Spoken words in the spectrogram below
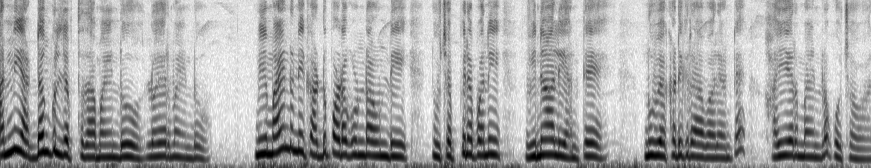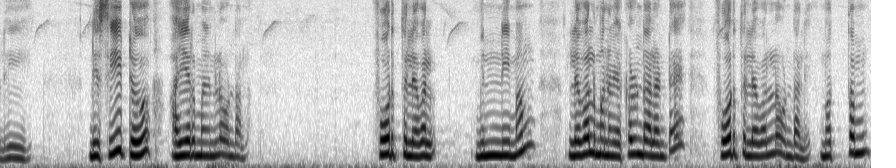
అన్ని అడ్డంకులు చెప్తుంది ఆ మైండ్ లోయర్ మైండ్? మీ మైండ్ నీకు అడ్డుపడకుండా ఉండి నువ్వు చెప్పిన పని వినాలి అంటే నువ్వు ఎక్కడికి రావాలి అంటే హయ్యర్ మైండ్లో కూర్చోవాలి. నీ సీటు హయ్యర్ మైండ్లో ఉండాలి. ఫోర్త్ లెవెల్. మినిమం లెవెల్ మనం ఎక్కడ ఉండాలంటే ఫోర్త్ లెవెల్లో ఉండాలి. మొత్తం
